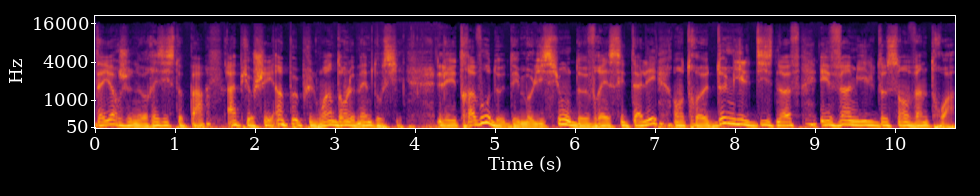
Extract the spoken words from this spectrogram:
D'ailleurs, je ne résiste pas à piocher un peu plus loin dans le même dossier. Les travaux de démolition devraient s'étaler entre 2019 et 20 223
